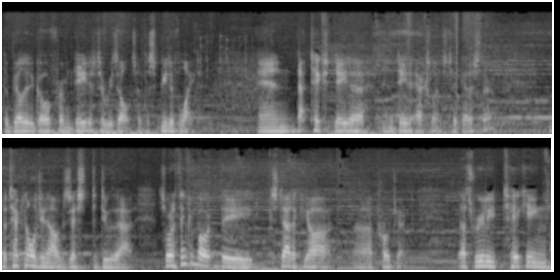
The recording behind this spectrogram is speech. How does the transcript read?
the ability to go from data to results at the speed of light. And that takes data and data excellence to get us there. The technology now exists to do that. So when I think about the static yaw uh, project, that's really taking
